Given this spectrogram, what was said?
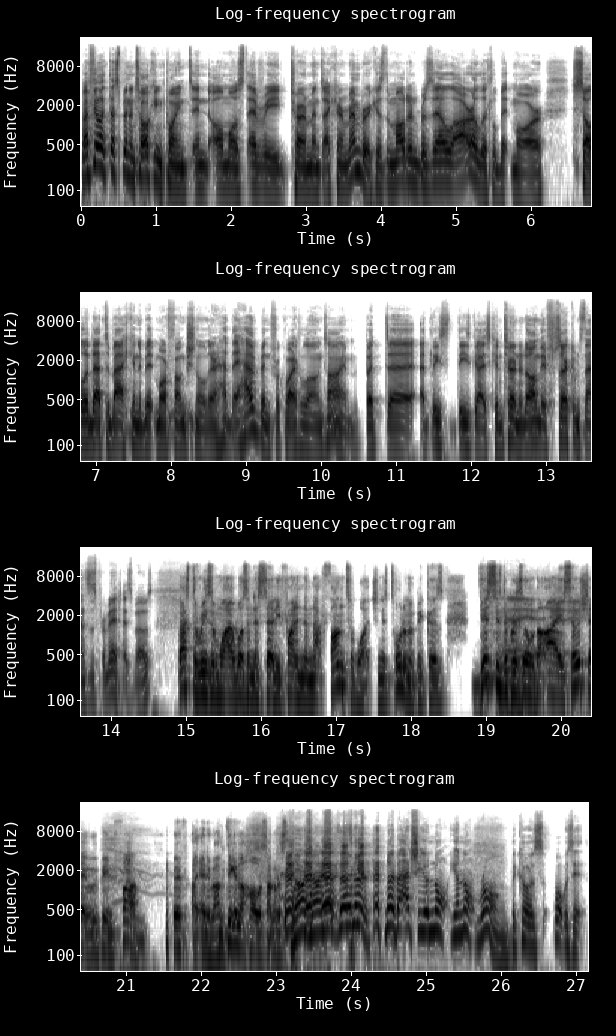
But I feel like that's been a talking point in almost every tournament I can remember because the modern Brazil are a little bit more solid at the back and a bit more functional. They had they have been for quite a long time, but uh, at least these guys can turn it on if circumstances permit. I suppose that's the reason why I wasn't necessarily finding them that fun to watch in this tournament because this is the yeah, Brazil yeah, that I associate with being fun. anyway, I'm digging a hole, so I'm going to. No, no, no, no, no, no. But actually, you're not. You're not wrong because what was it?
